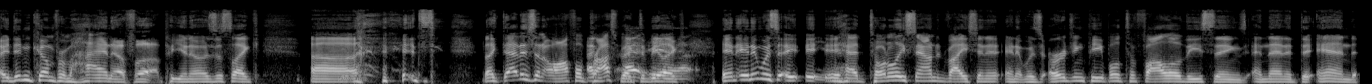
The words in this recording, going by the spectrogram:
It didn't come from high enough up. You know, it's just like. Uh, it's like that is an awful prospect I- to be yeah. like, and, and it was it, it, it had totally sound advice in it, and it was urging people to follow these things. And then at the end,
